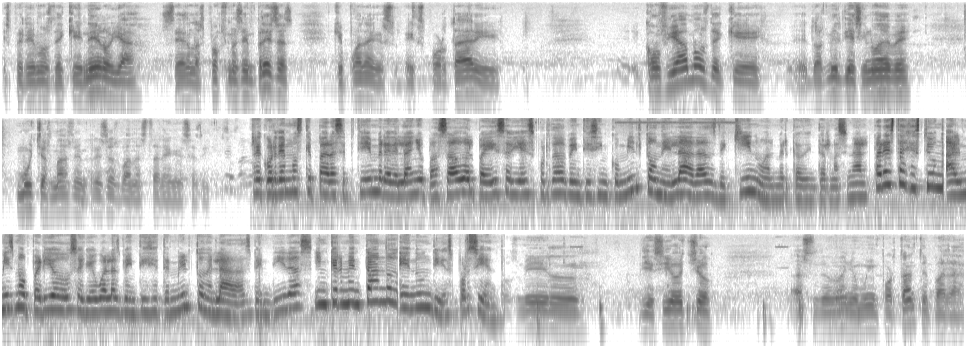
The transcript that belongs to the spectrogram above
Esperemos de que enero ya sean las próximas empresas que puedan exportar y confiamos de que 2019 eh, muchas más empresas van a estar en ese sitio. Recordemos que para septiembre del año pasado el país había exportado 25 mil toneladas de quinoa al mercado internacional. Para esta gestión, al mismo periodo se llegó a las 27 mil toneladas vendidas, incrementando en un 10%. 2018 ha sido un año muy importante para,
